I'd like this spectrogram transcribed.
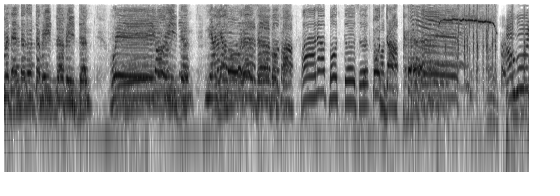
mi sento tutta fritta, fritta. Uè, Covid, neanche amore se può fa. Ma una botta se può. Auguri!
